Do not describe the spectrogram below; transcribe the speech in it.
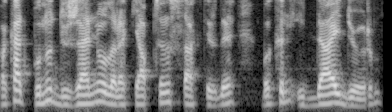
Fakat bunu düzenli olarak yaptığınız takdirde bakın iddia ediyorum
